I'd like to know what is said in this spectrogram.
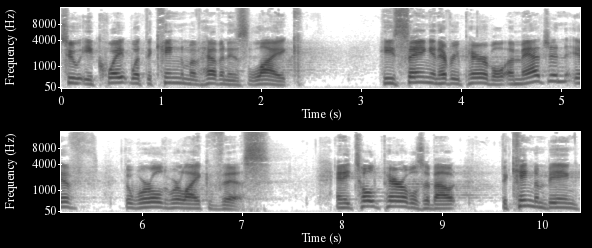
to equate what the kingdom of heaven is like. He's saying in every parable, imagine if the world were like this. And he told parables about the kingdom being,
